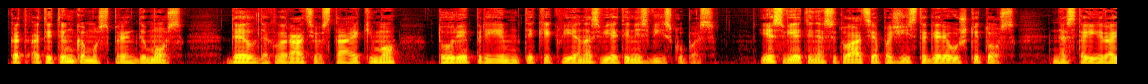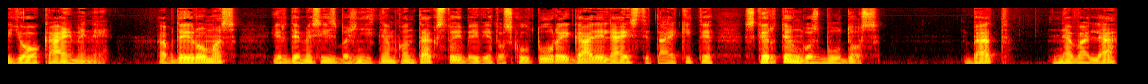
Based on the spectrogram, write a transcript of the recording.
kad atitinkamus sprendimus dėl deklaracijos taikymo turi priimti kiekvienas vietinis vyskupas. Jis vietinę situaciją pažįsta geriau už kitus, nes tai yra jo kaimenė. Apdairumas ir dėmesys bažnytiniam kontekstui bei vietos kultūrai gali leisti taikyti skirtingus būdus. Bet nevalia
